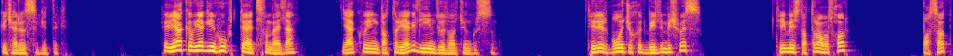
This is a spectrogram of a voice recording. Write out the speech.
гэж хариулсан гэдэг. Тэгэхээр Яаков яг энэ хүүхдтэй адилхан байлаа. Яаковын дотор яг л ийм зүйл болж өнгөрсөн. Тэрээр бууж өгөхөд бэлэн биш байсан. Тиймээс дотроо болохоор босоод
